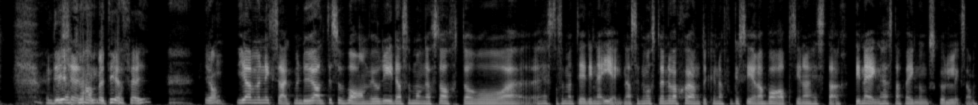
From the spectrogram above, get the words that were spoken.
Men det vet hur känns... han beter sig. Ja, Ja men exakt, men du är alltid så van vid att rida så många starter och eh, hästar som inte är dina egna, så det måste ändå vara skönt att kunna fokusera bara på sina hästar, dina egna hästar för en gångs skull liksom.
